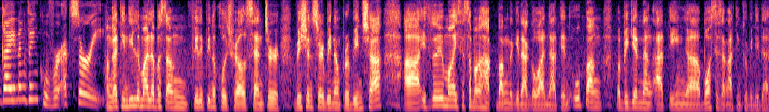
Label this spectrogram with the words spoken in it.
gaya ng Vancouver at Surrey. Hanggat hindi lumalabas ang Filipino Cultural Center Vision Survey ng probinsya, ah, ito yung mga isa sa mga hakbang na ginagawa natin upang mabigyan ng ating ah, boses ang ating komunidad.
